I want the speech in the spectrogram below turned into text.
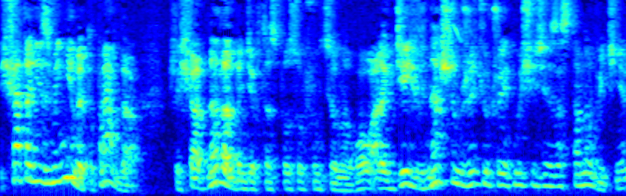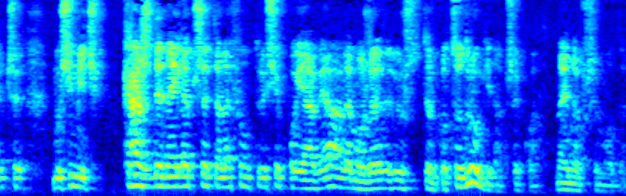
Świata nie zmienimy, to prawda, że świat nadal będzie w ten sposób funkcjonował, ale gdzieś w naszym życiu człowiek musi się zastanowić, nie? czy musi mieć każdy najlepszy telefon, który się pojawia, ale może już tylko co drugi na przykład, najnowszy model.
